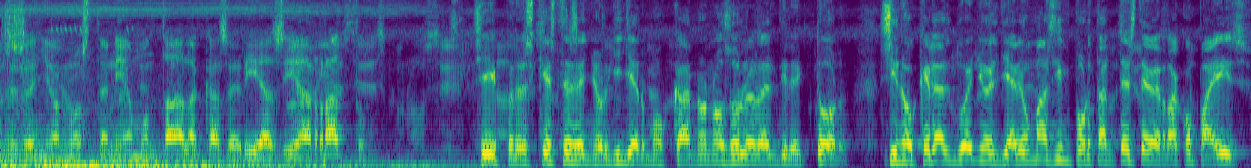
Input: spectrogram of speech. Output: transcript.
Ese señor nos tenía montada la cacería hacía rato. Sí, pero es que este señor Guillermo Cano no solo era el director, sino que era el dueño del diario más importante de este berraco país.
